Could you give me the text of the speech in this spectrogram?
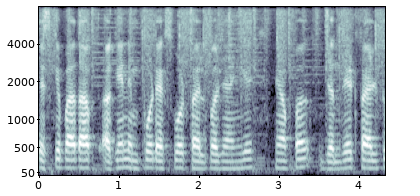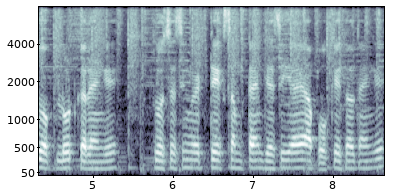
इसके बाद आप अगेन इंपोर्ट एक्सपोर्ट फ़ाइल पर जाएँगे। यहाँ पर जनरेट फ़ाइल टू अपलोड करेंगे। प्रोसेसिंग में टेक सम टाइम जैसे ही आए आप ओके कर देंगे।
